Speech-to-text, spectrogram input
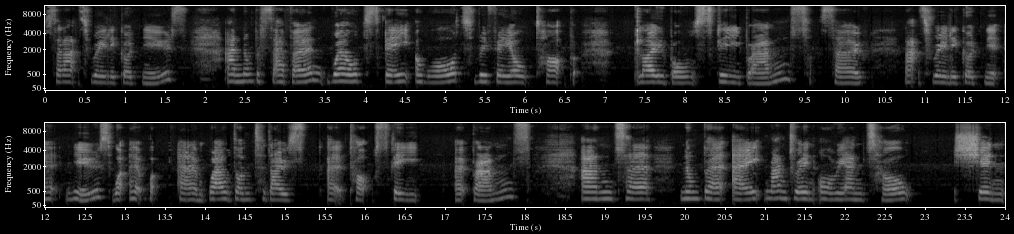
so that's really good news and number seven world ski awards reveal top global ski brands. So that's really good uh, news. Well, uh, um, well done to those uh, top ski brands. And uh, number eight Mandarin Oriental Shin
